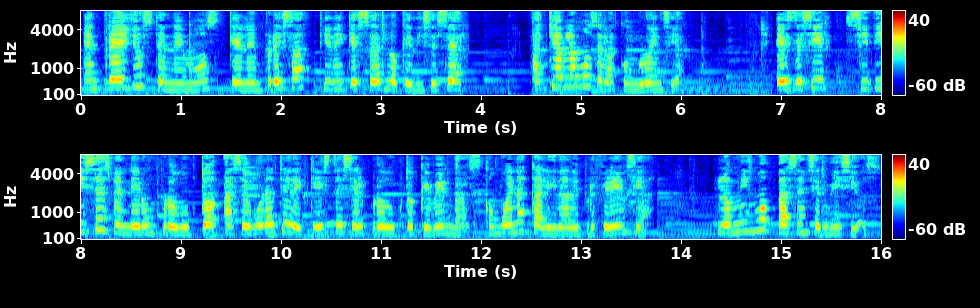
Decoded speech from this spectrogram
Entre ellos tenemos que la empresa tiene que ser lo que dice ser. Aquí hablamos de la congruencia, es decir, si dices vender un producto, asegúrate de que este es el producto que vendas, con buena calidad de preferencia. Lo mismo pasa en servicios.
